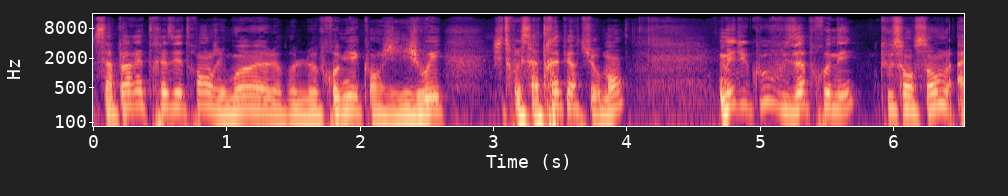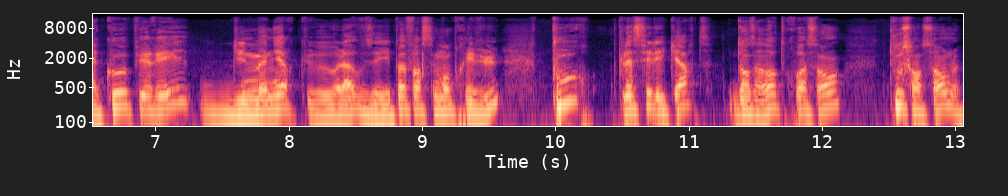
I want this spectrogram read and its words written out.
ça paraît très étrange et moi le, le premier quand j'y ai joué, j'ai trouvé ça très perturbant. Mais du coup, vous apprenez tous ensemble à coopérer d'une manière que voilà, vous n'avez pas forcément prévu pour placer les cartes dans un ordre croissant tous ensemble.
